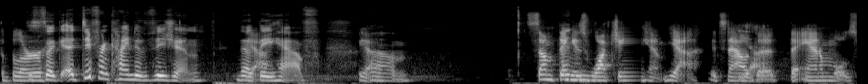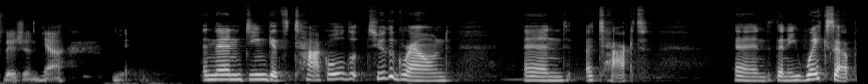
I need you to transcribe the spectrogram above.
The blur. it's like a different kind of vision that Yeah. they have. yeah. Um, Something is watching him. Yeah. It's now Yeah. the the animal's vision. Yeah. Yeah. and then Dean gets tackled to the ground and attacked, and then he wakes up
